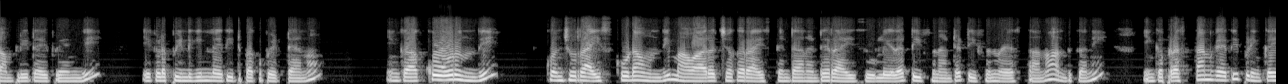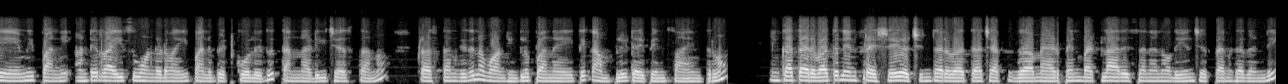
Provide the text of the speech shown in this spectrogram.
కంప్లీట్ అయిపోయింది. ఇక్కడ పిండి గిన్నెలు అయితే ఇటుపక్క పెట్టాను. ఇంకా కూర ఉంది. కొంచెం రైస్ కూడా ఉంది. మా వారు వచ్చాక రైస్ తింటానంటే రైస్ లేదా టిఫిన్ అంటే టిఫిన్ వేస్తాను. అందుకని ఇంకా ప్రస్తుతానికి అయితే ఇప్పుడు ఇంకా ఏమీ పని అంటే రైస్ వండడం అయ్యి పని పెట్టుకోలేదు. తను అడిగి చేస్తాను. ప్రస్తుతానికి అయితే నా వంటింట్లో పని అయితే కంప్లీట్ అయిపోయింది సాయంత్రం. ఇంకా తర్వాత నేను ఫ్రెష్ అయ్యి వచ్చిన తర్వాత చక్కగా మేడపైన బట్టలు ఆరేసానని ఉదయం చెప్పాను కదండి.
